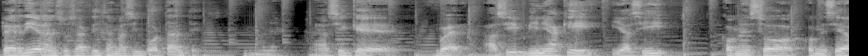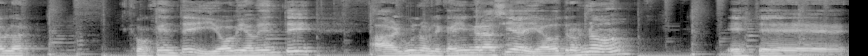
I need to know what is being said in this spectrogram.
perdieran sus artistas más importantes. mira. Así que, bueno, así vine aquí y así comenzó, comencé a hablar con gente y obviamente a algunos le caí en gracia y a otros no. Este,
